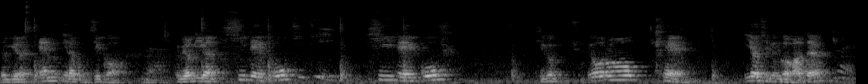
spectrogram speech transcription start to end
여기를 m이라고 찍어 네. 그럼 여기가 t 되고 TT. t 되고 지금 요렇게 이어지는 거 맞아요? 네.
